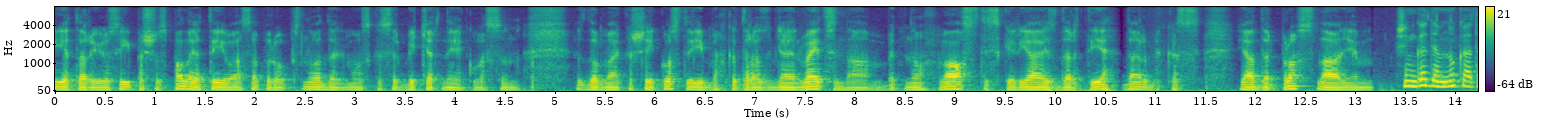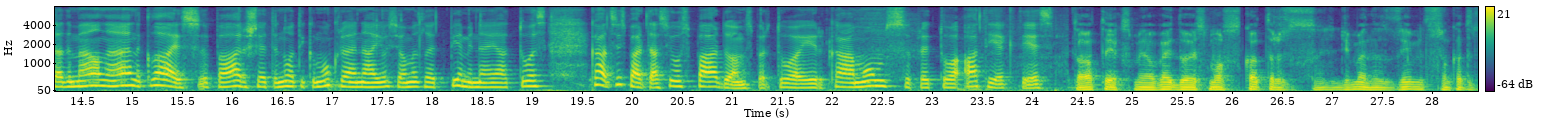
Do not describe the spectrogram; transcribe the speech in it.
iet arī uz īpašas palietīvās aprūpas nodaļu mūsu, kas ir biķerniekos. Es domāju, ka šī kustība katrā ziņā ir veicināma, bet nu, valstiski ir jāizdara tie darbi, kas jādara profesionāļiem šim gadam nu, tāda melna ēna klājas pāri šie notikumi Ukrajinā. Jūs jau mazliet pieminējāt tos. Kādas vispār tās jūsu pārdomas par to ir? Kā mums pret to attiekties? Tā attieksme jau veidojas mūsu katras ģimenes dzimtas un katra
